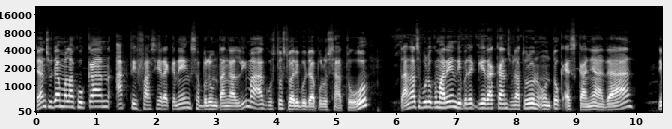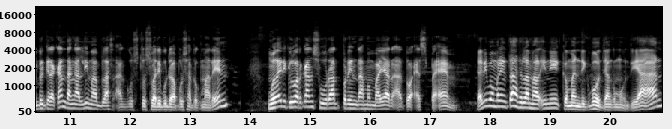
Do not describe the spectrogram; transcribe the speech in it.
dan sudah melakukan aktivasi rekening sebelum tanggal 5 Agustus 2021, tanggal 10 kemarin diperkirakan sudah turun untuk SK-nya dan diperkirakan tanggal 15 Agustus 2021 kemarin mulai dikeluarkan surat perintah membayar atau SPM. Jadi pemerintah dalam hal ini Kemendikbud yang kemudian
